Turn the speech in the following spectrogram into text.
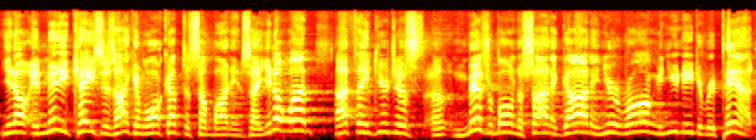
you know, in many cases I can walk up to somebody and say, you know what, I think you're just uh, miserable in the sight of God and you're wrong and you need to repent.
